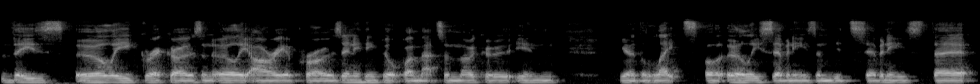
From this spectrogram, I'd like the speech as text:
these early Grecos and early Aria Pros, anything built by Matsumoku in you know the late or early 70s and mid 70s, they're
